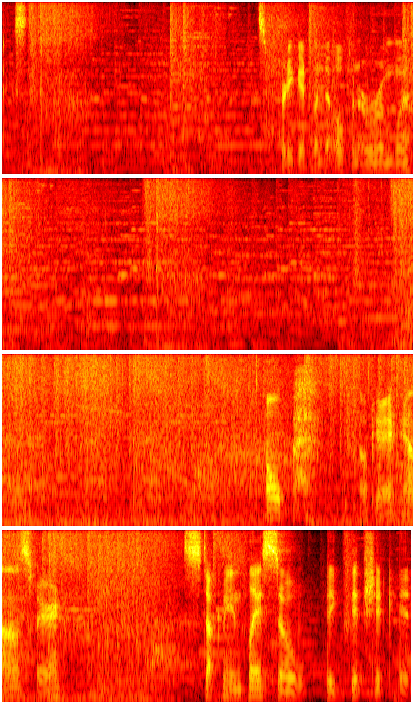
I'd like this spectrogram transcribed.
Excellent. It's a pretty good one to open a room with. Oh, okay, yeah, that was fair. Stuck me in place so big dipshit could hit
